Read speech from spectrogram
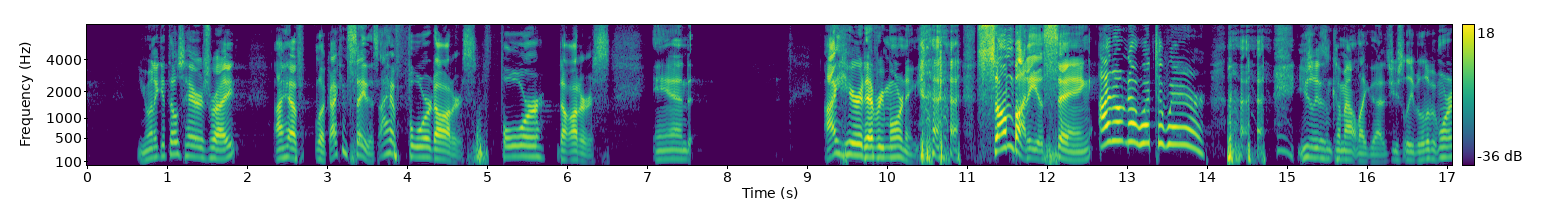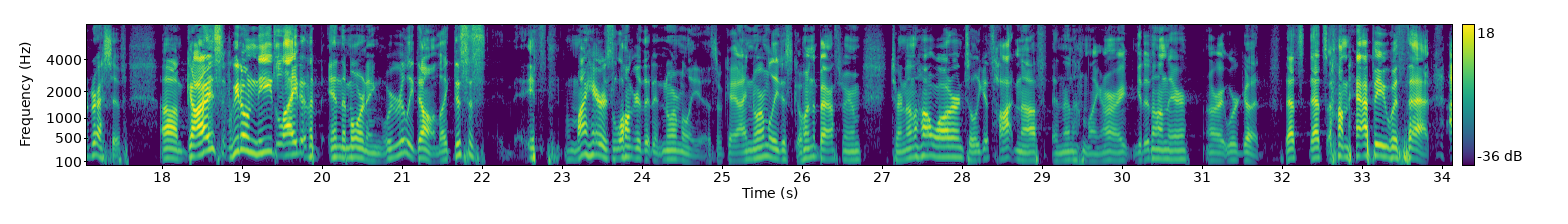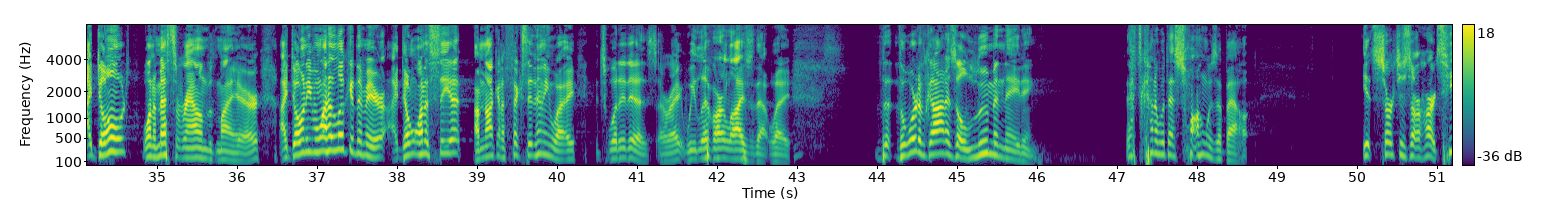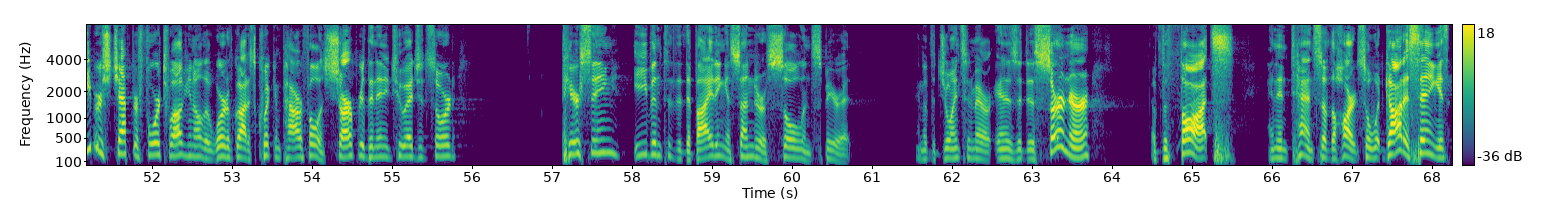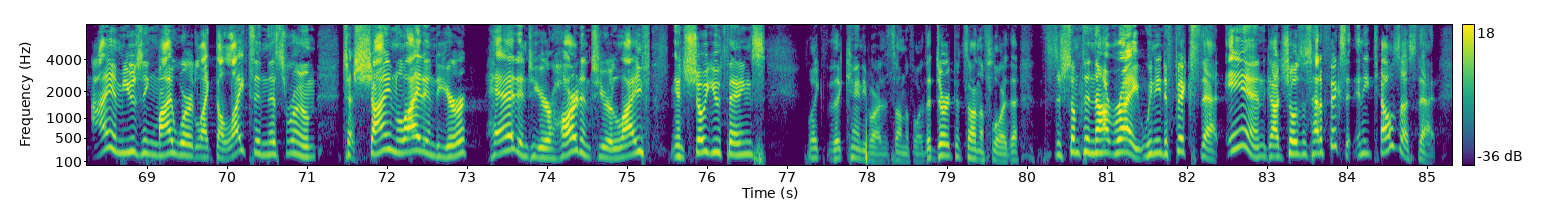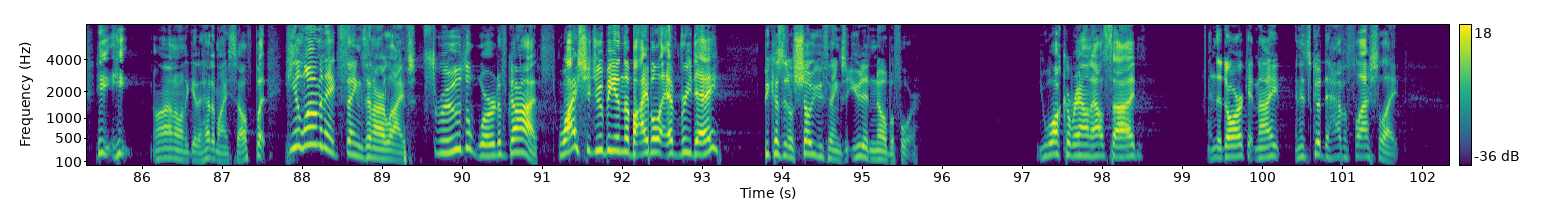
You want to get those hairs right. I have, look, I can say this. I have four daughters, four daughters. And I hear it every morning. Somebody is saying, I don't know what to wear. usually doesn't come out like that. It's usually a little bit more aggressive. Um, guys, we don't need light in the, in the morning. We really don't. Like, this is, if my hair is longer than it normally is, okay, I normally just go in the bathroom, turn on the hot water until it gets hot enough, and then I'm like, all right, get it on there. All right, we're good. That's that's I'm happy with that. I don't want to mess around with my hair. I don't even want to look in the mirror. I don't want to see it. I'm not going to fix it anyway. It's what it is, all right? We live our lives that way. The the word of God is illuminating. That's kind of what that song was about it searches our hearts. Hebrews chapter 4 12, you know, the word of God is quick and powerful and sharper than any two edged sword, piercing even to the dividing asunder of soul and spirit and of the joints and marrow, and is a discerner of the thoughts and intents of the heart. So, what God is saying is, I am using my word like the lights in this room to shine light into your head, into your heart, into your life, and show you things like the candy bar that's on the floor, the dirt that's on the floor. The, there's something not right. We need to fix that. And God shows us how to fix it, and He tells us that. He, he, well, I don't want to get ahead of myself, but He illuminates things in our lives through the Word of God. Why should you be in the Bible every day? Because it'll show you things that you didn't know before. You walk around outside in the dark at night, and it's good to have a flashlight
